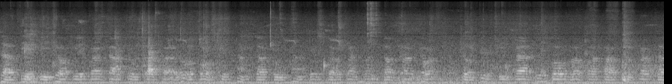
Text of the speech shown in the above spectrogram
สัพพิติโยเวิปัสสะตุสัพพะโลโภคิหังสัตตุมาเตสัพพะวันตะระโยโสติติกะโลโกภะภะภะภะภะภะ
